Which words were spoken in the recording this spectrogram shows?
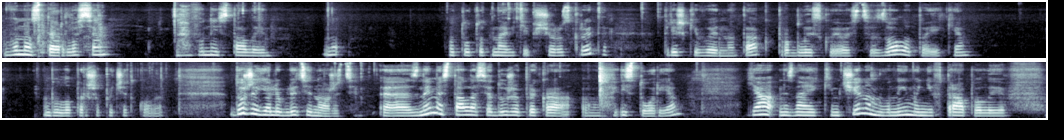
Воно стерлося. Вони стали, ну, отут, от навіть якщо розкрити, трішки видно, так, проблискує ось це золото, яке було першопочаткове. Дуже я люблю ці ножиці. З ними сталася дуже прикра історія. Я не знаю, яким чином вони мені втрапили в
